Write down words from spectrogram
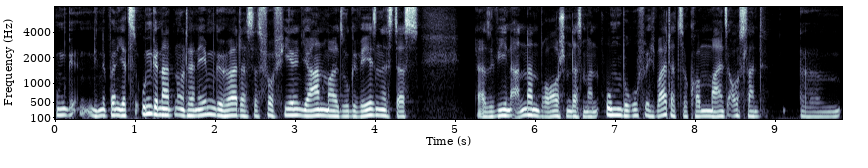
jetzt ungenannten Unternehmen gehört, dass das vor vielen Jahren mal so gewesen ist, dass also wie in anderen Branchen, dass man, um beruflich weiterzukommen, mal ins Ausland ähm,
